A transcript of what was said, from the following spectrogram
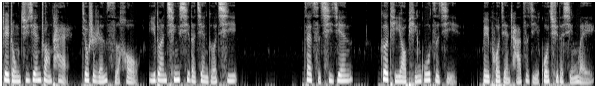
这种居间状态就是人死后一段清晰的间隔期。在此期间，个体要评估自己，被迫检查自己过去的行为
